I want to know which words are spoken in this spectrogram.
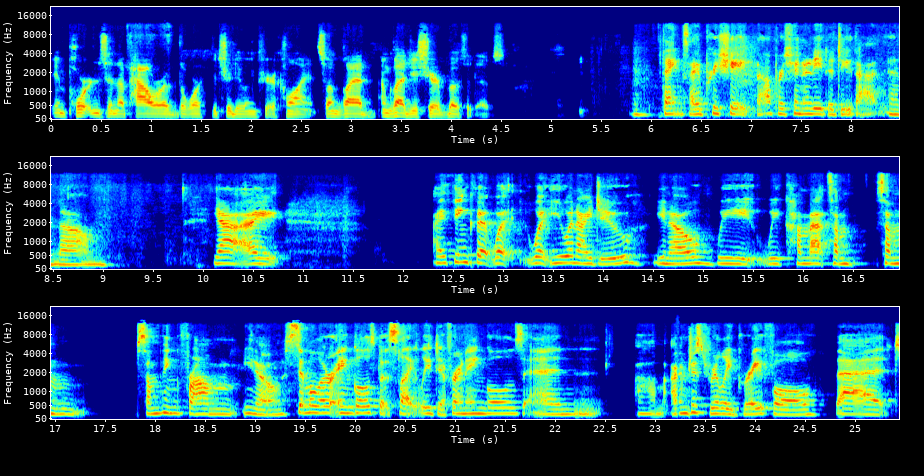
importance and the power of the work that you're doing for your clients. So I'm glad I'm glad you shared both of those. Thanks. I appreciate the opportunity to do that. And um, yeah, I I think that what what you and I do, you know, we we come at some some something from you know similar angles but slightly different angles, and um, I'm just really grateful that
